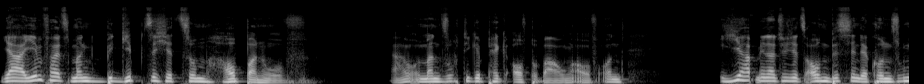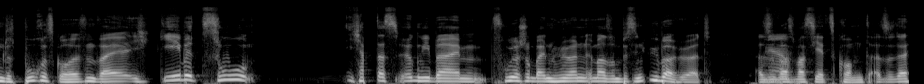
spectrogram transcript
Ja, jedenfalls, man begibt sich jetzt zum Hauptbahnhof. Ja, und man sucht die Gepäckaufbewahrung auf. Und hier hat mir natürlich jetzt auch ein bisschen der Konsum des Buches geholfen, weil ich gebe zu, ich habe das irgendwie beim, früher schon beim Hören immer so ein bisschen überhört. Also ja. was, was jetzt kommt. Also da,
